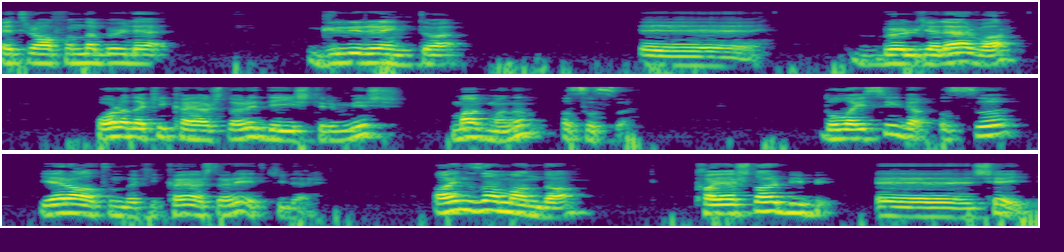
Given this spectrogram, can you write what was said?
Etrafında böyle gri renkte e, bölgeler var. Oradaki kayaçları değiştirmiş magmanın ısısı. Dolayısıyla ısı yer altındaki kayaçları etkiler. Aynı zamanda kayaçlar bir, e, şey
